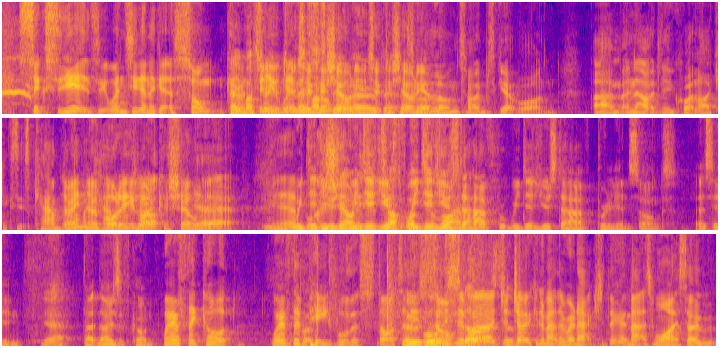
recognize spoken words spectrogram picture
six years. When's he going to get a song? They must be you aware- get It they took must be aware it took Koscielny well. a long time to get one. Um, and now I do quite like it because it's camp. There ain't love a nobody camp- like Koscielny. Yeah. Yeah. we did. Well, use, we did, a used, we did to used to have. We did used to have brilliant songs. As in, Yeah. that those have gone. Where have they gone? Where have the people that started Who's these Well, Who this songs? is uh, starts them? joking about the red action thing, and that's why. So,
